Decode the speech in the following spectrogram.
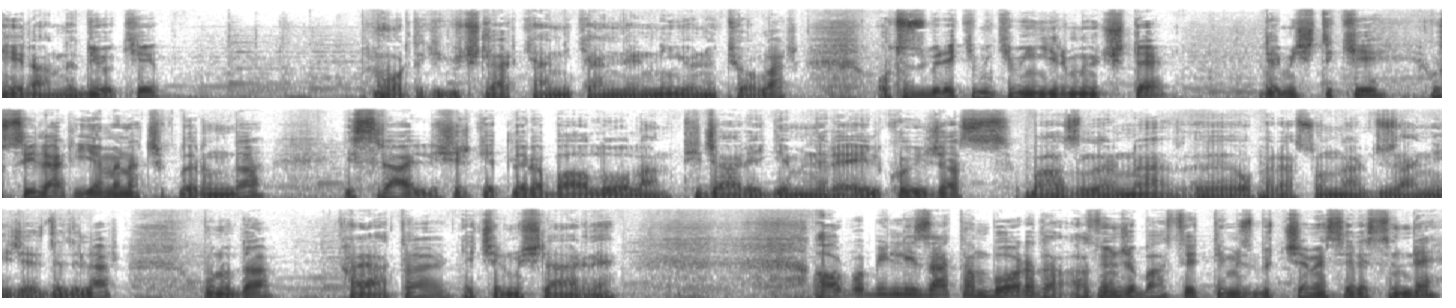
İran da diyor ki oradaki güçler kendi kendilerini yönetiyorlar. 31 Ekim 2023'te demişti ki Husiler Yemen açıklarında İsrailli şirketlere bağlı olan ticari gemilere el koyacağız. Bazılarına e, operasyonlar düzenleyeceğiz dediler. Bunu da hayata geçirmişlerdi. Avrupa Birliği zaten bu arada az önce bahsettiğimiz bütçe meselesinde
